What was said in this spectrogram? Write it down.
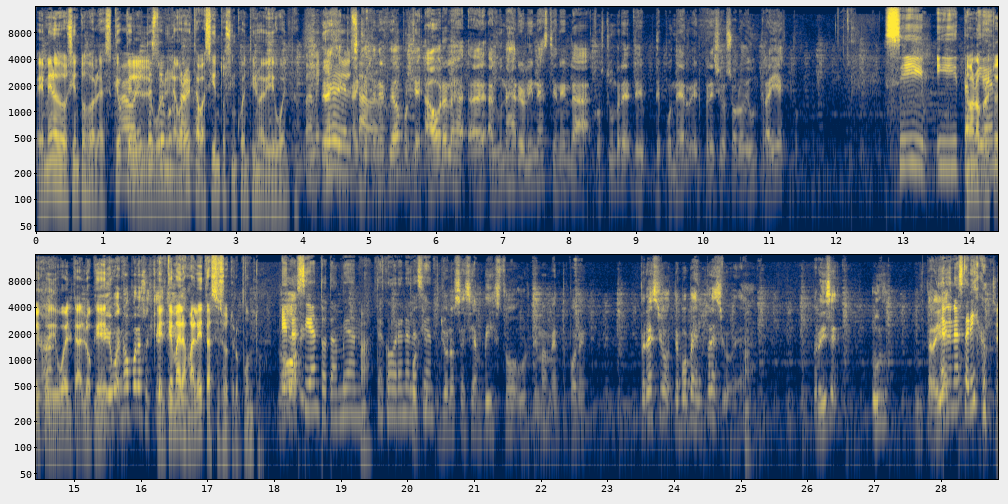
Eh, menos de 200 dólares. Creo que Ahorita el vuelo inaugural estaba 159 y de vuelta. Bueno, Pero hay que, hay que tener cuidado porque ahora las, eh, algunas aerolíneas tienen la costumbre de, de poner el precio solo de un trayecto. Sí, y No, también no, pero esto dijo ida y vuelta. Lo que, no, por eso es que el tema de las maletas es otro punto. no, el asiento también. Ah. Te cobran el asiento. Yo no sé si han visto últimamente ponen precio, te vos ves el precio, ¿verdad? Ah. pero dice un, un Hay un trayecto. asterisco. Sí.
